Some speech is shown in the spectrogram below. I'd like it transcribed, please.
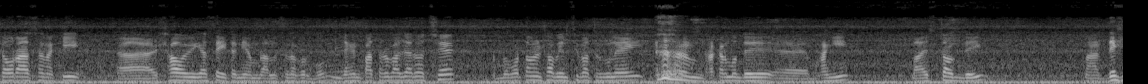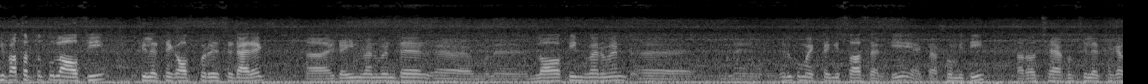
চওড়া আছে নাকি স্বাভাবিক আছে এটা নিয়ে আমরা আলোচনা করব। দেখেন পাথরের বাজার হচ্ছে, আমরা বর্তমানে সব এলসি পাথরগুলোই ঢাকার মধ্যে ভাঙি বা স্টক দেই। আর দেশি পাথর তো তোলা অফই সিলেট থেকে অফ করে এসেছে ডাইরেক্ট এটা এনভায়রনমেন্টের মানে ল অফ এনভায়রনমেন্ট মানে এরকম একটা কিছু আছে আর কি, একটা সমিতি। তারা হচ্ছে এখন সিলেট থেকে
